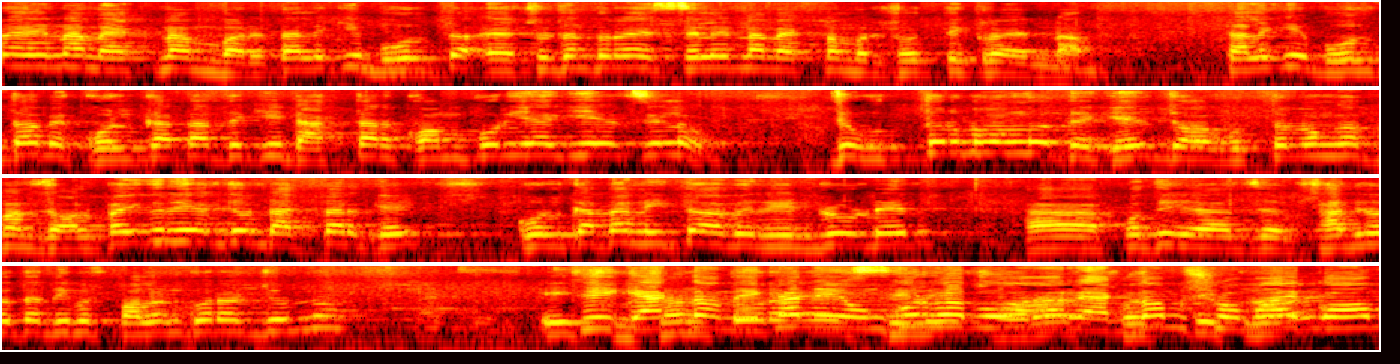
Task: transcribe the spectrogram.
রায়ের নাম এক নম্বরে। তাহলে কি বলতে সুশান্ত রায়ের ছেলের নাম এক নম্বরে সত্যিক রায়ের নাম? তাহলে কি বলতে হবে কলকাতাতে কি ডাক্তার কম পড়িয়া গিয়েছিল? যে উত্তরবঙ্গ থেকে উত্তরবঙ্গ মানে জলপাইগুড়ি একজন ডাক্তারকে কলকাতা নিতে হবে রেড রোডের প্রতি স্বাধীনতা দিবস পালন করার জন্য? এই ঠিক একদম এখানে অঙ্কুর বাবু ছড়ার একদম সময় কম।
